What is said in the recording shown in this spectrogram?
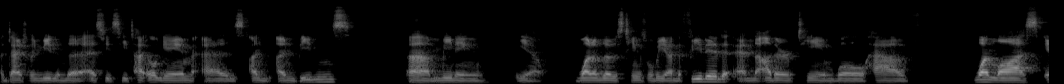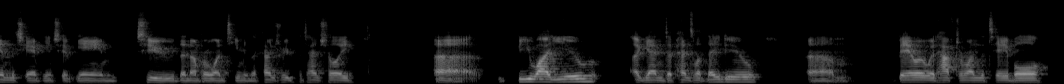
potentially meet in the SEC title game as un- unbeaten's, um, meaning you know one of those teams will be undefeated, and the other team will have one loss in the championship game to the number one team in the country potentially. Uh, BYU again depends what they do. Um, Baylor would have to run the table,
